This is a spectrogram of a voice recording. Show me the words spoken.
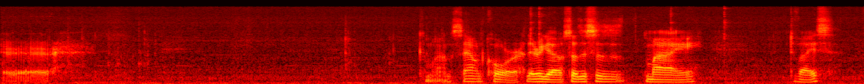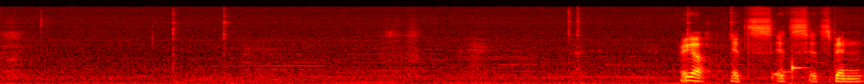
There. Come on, Soundcore. There we go. So this is my device. There you go. It's it's it's been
